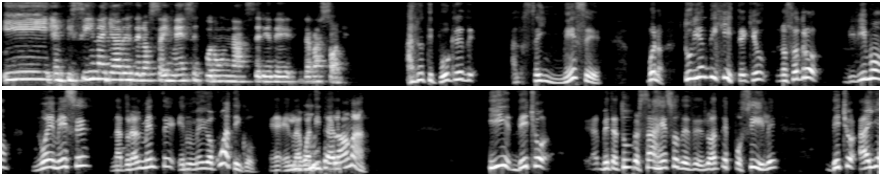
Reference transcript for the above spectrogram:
y en piscina ya desde los seis meses por una serie de razones. Ah, no te puedo creer, a los seis meses. Bueno, tú bien dijiste que nosotros vivimos nueve meses naturalmente en un medio acuático, en, la guatita de la mamá. Y de hecho, mientras tú conversabas eso desde lo antes posible, de hecho hay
